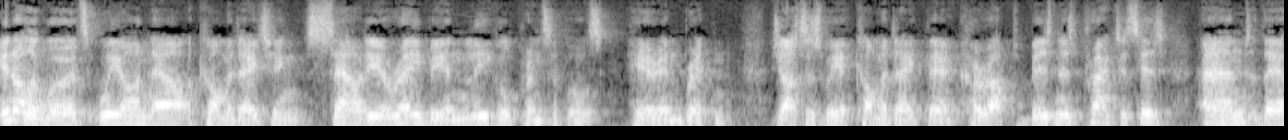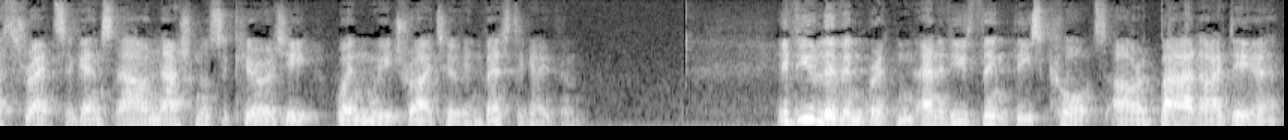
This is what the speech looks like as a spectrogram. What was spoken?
In other words, we are now accommodating Saudi Arabian legal principles here in Britain, just as we accommodate their corrupt business practices and their threats against our national security when we try to investigate them. If you live in Britain and if you think these courts are a bad idea,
